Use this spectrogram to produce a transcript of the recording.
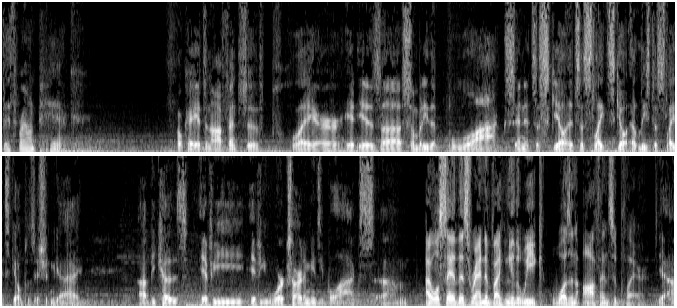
Fifth round pick. Okay, it's an offensive player. It is uh, somebody that blocks, and it's a skill. It's a slight skill, at least a slight skill position guy. Uh, because if he if he works hard, it means he blocks. Um, I will say this random Viking of the week was an offensive player. yeah,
